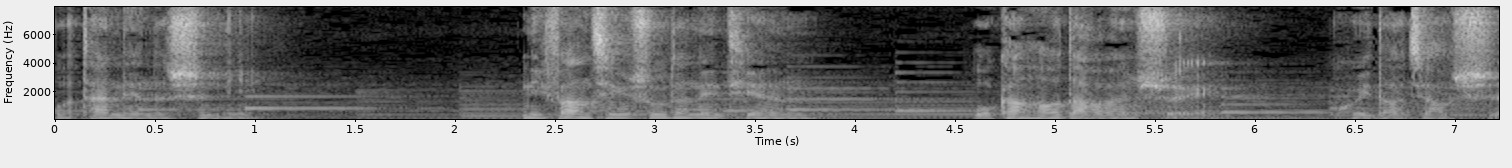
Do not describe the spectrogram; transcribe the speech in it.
我贪恋的是你。你放情书的那天，我刚好打完水，回到教室，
